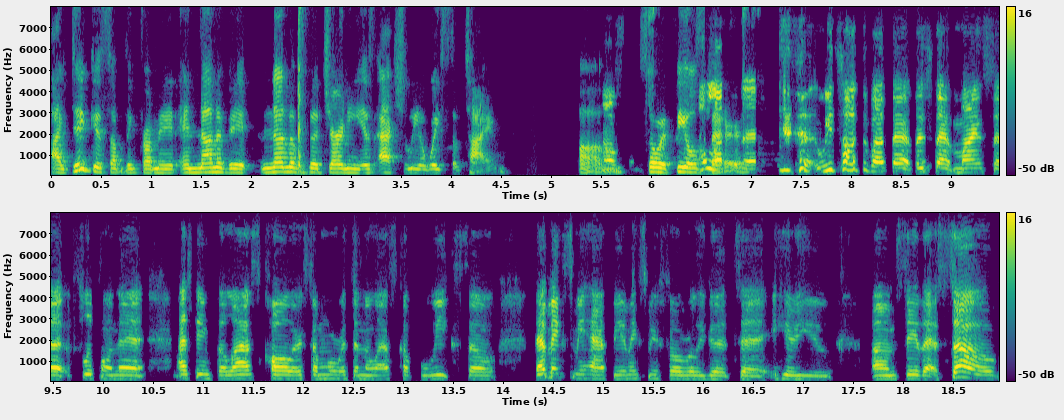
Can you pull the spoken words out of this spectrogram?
I did get something from it and none of it, none of the journey is actually a waste of time. Um, awesome. So it feels better. we talked about that. There's that mindset flip on that. I think the last call or somewhere within the last couple weeks. So that makes me happy. It makes me feel really good to hear you um, say that. So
